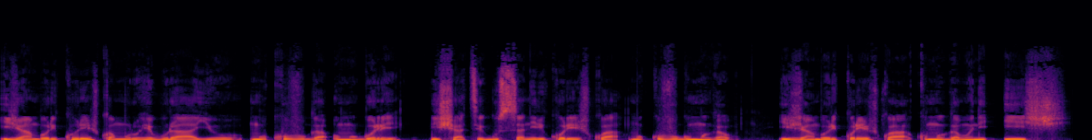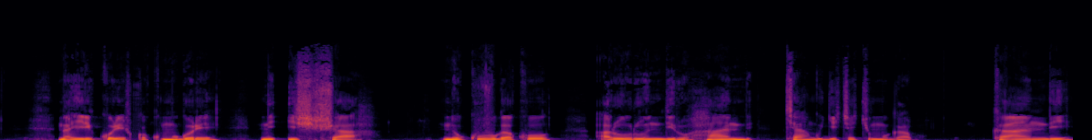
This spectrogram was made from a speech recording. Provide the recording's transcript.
Ijambo rikoreshwa mu ruheburayo mu kuvuga umugore rishatse gusa n'irikoreshwa mu kuvuga umugabo. Ijambo rikoreshwa ku mugabo ni ishi naho irikoreshwa ku mugore ni ishaha. Ni ukuvuga ko ari urundi ruhande cyangwa igice cy'umugabo. Kandi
